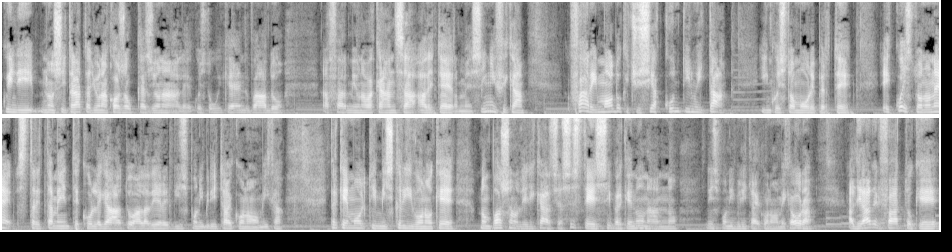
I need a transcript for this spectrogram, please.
Quindi non si tratta di una cosa occasionale, questo weekend vado a farmi una vacanza alle terme, significa fare in modo che ci sia continuità in questo amore per te e questo non è strettamente collegato all'avere disponibilità economica, perché molti mi scrivono che non possono dedicarsi a se stessi perché non hanno disponibilità economica. Ora, al di là del fatto che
